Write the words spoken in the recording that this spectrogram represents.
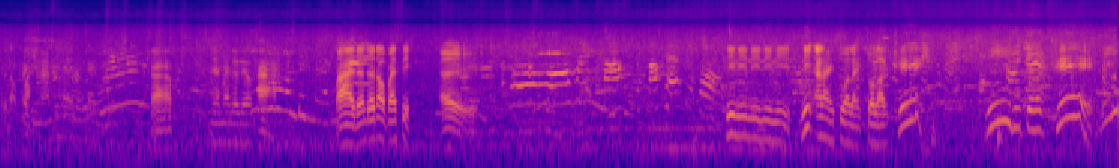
เดินออกไปมากินน้ำที่แม่ลูกแม่ครับเดินมาเร็วอ่าไปเดินเดินออกไปสิ เออมาแคะก่อนนี่นี่นี่นี่นี่นี่อะไรตัวอะไรตัวระเข้นี่ดูตัวระเข้นี่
